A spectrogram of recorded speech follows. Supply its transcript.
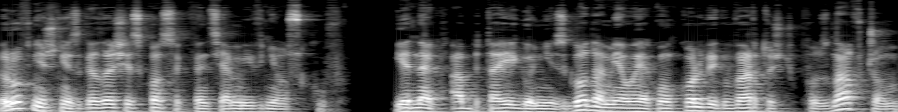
również nie zgadza się z konsekwencjami wniosków. Jednak aby ta jego niezgoda miała jakąkolwiek wartość poznawczą,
